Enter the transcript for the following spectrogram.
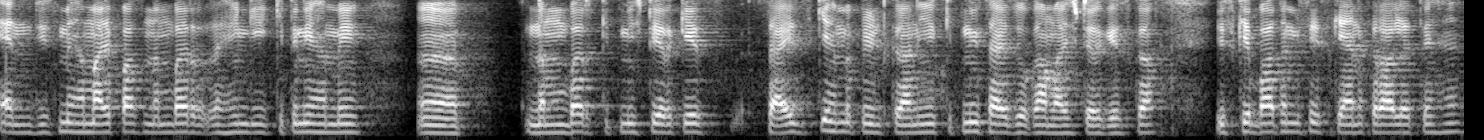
एन जिसमें हमारे पास नंबर रहेंगी, कितने हमें नंबर कितनी स्टेयर केस साइज़ की हमें प्रिंट करानी है, कितनी साइज़ होगा हमारे स्टेयर केस का। इसके बाद हम इसे स्कैन करा लेते हैं।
